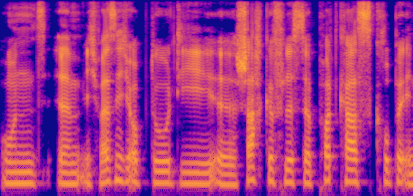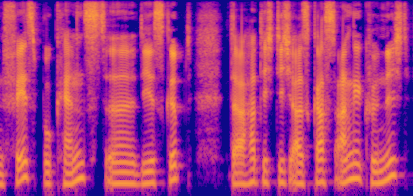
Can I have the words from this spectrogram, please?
Und ähm, ich weiß nicht, ob du die äh, Schachgeflüster-Podcast-Gruppe in Facebook kennst, äh, die es gibt. Da hatte ich dich als Gast angekündigt.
